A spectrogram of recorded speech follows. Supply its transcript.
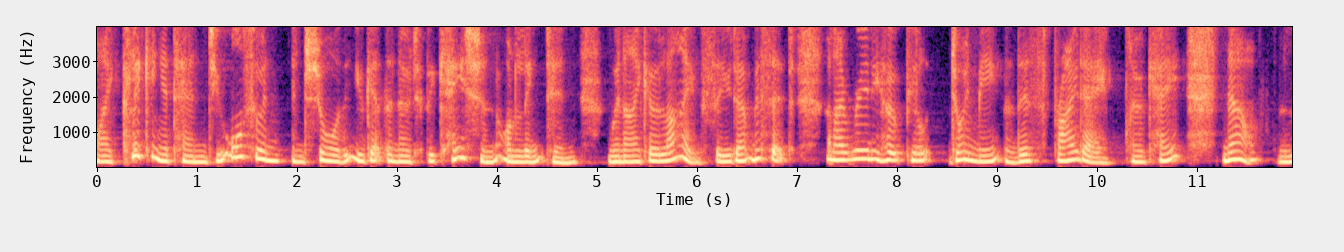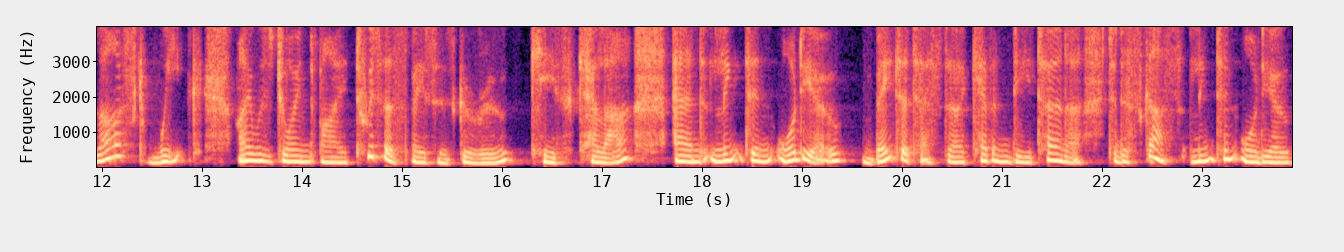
by clicking attend, you also in- ensure that you get the notification on LinkedIn when I go live so you don't miss it. And I really hope you'll join me this Friday. Okay. Now, last week, I was joined by Twitter Spaces guru Keith Keller and LinkedIn audio beta tester Kevin D. Turner to discuss LinkedIn audio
